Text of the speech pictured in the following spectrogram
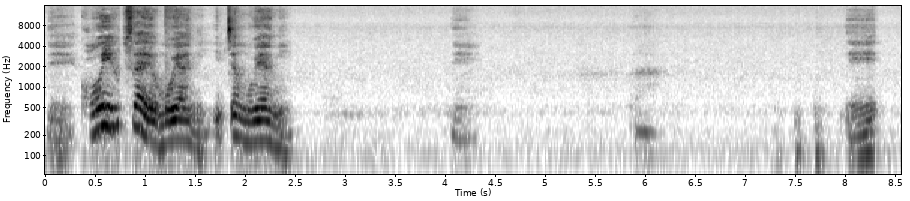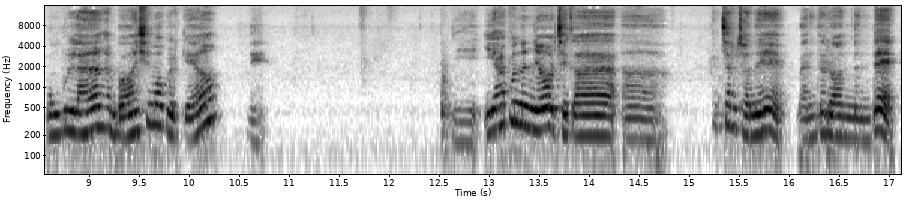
네, 거의 흡사해요, 모양이. 입장 모양이. 네. 아. 네, 몽블랑 한번 심어 볼게요. 네. 네, 이 화분은요, 제가 아, 한참 전에 만들었는데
